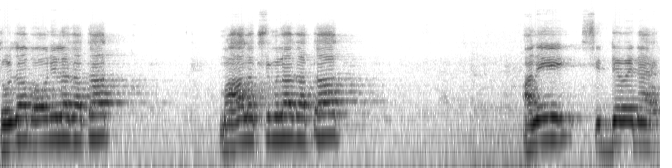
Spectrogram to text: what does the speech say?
तुळजाभवानीला जातात महालक्ष्मीला जातात आणि सिद्धिविनायक.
